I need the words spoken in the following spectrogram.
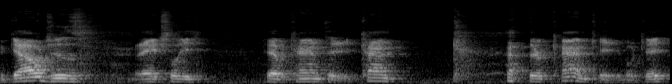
The gouges, actually have a concave, con, they're concave, okay?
